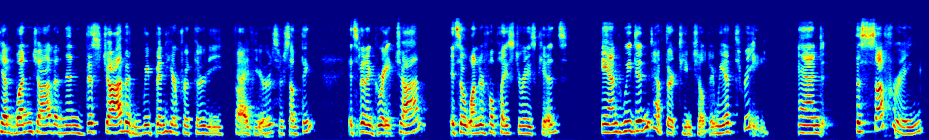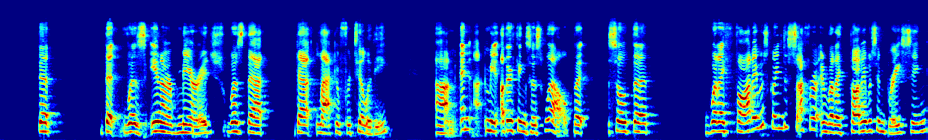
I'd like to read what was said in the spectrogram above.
had one job and then this job, and we've been here for 35 years or something. It's been a great job. It's a wonderful place to raise kids. And we didn't have 13 children, we had three. And the suffering that that was in our marriage was that that lack of fertility um, and i mean other things as well but so the what I thought I was going to suffer and what I thought I was embracing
